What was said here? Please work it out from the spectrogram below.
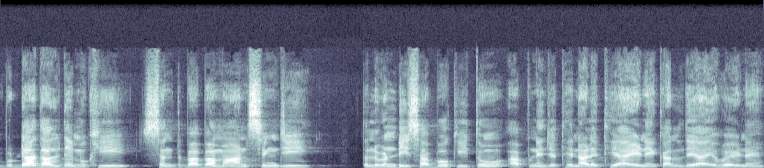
ਬੁੱਢਾ ਦਲ ਦੇ ਮੁਖੀ ਸੰਤ ਬਾਬਾ ਮਾਨ ਸਿੰਘ ਜੀ ਤਲਵੰਡੀ ਸਾਬੋ ਕੀ ਤੋਂ ਆਪਣੇ ਜਥੇ ਨਾਲ ਇੱਥੇ ਆਏ ਨੇ ਕੱਲ ਦੇ ਆਏ ਹੋਏ ਨੇ।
